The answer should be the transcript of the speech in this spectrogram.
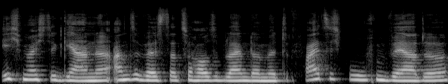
ich möchte gerne an Silvester zu Hause bleiben, damit, falls ich gerufen werde,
